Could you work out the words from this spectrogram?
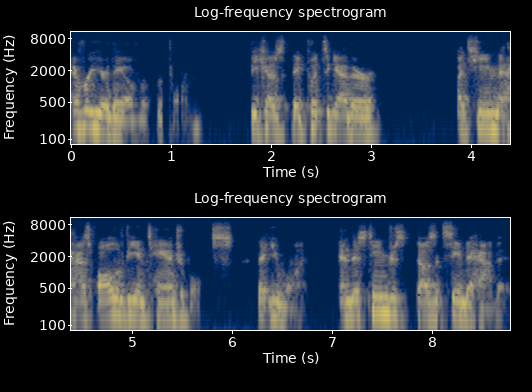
Every year they overperform because they put together a team that has all of the intangibles that you want. And this team just doesn't seem to have it.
